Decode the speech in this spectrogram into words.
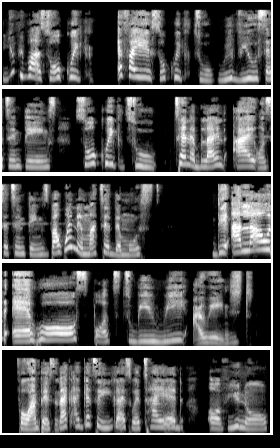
You people are so quick. FIA is so quick to review certain things, so quick to turn a blind eye on certain things. But when it mattered the most, they allowed a whole sport to be rearranged for one person. Like, I guess you guys were tired of, you know,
